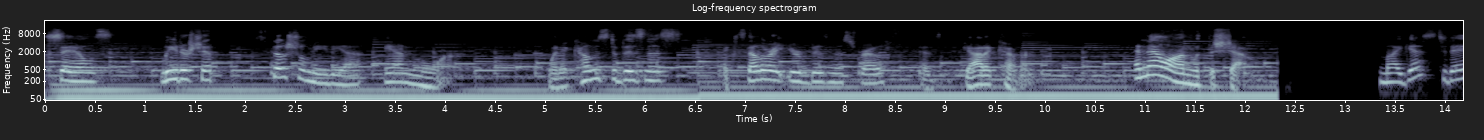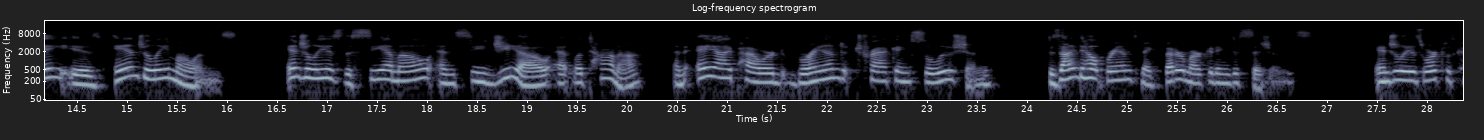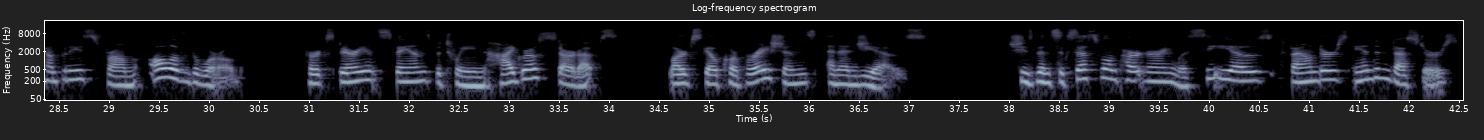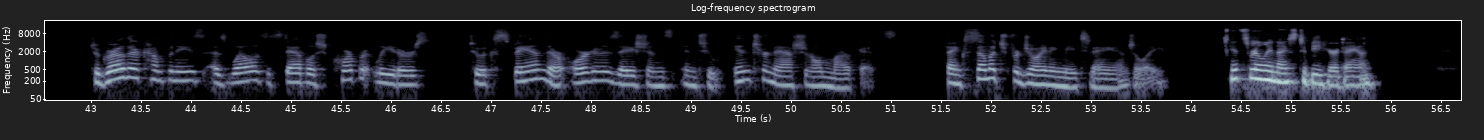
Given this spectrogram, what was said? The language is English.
sales, leadership, social media, and more. When it comes to business, Accelerate Your Business Growth has got it covered. And now on with the show. My guest today is Anjali Mullins. Anjali is the CMO and CGO at Latana, an AI powered brand tracking solution designed to help brands make better marketing decisions. Anjali has worked with companies from all over the world. Her experience spans between high growth startups, large scale corporations, and NGOs. She's been successful in partnering with CEOs, founders, and investors to grow their companies as well as establish corporate leaders to expand their organizations into international markets. Thanks so much for joining me today, Anjali. It's really nice to be here, Diane.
